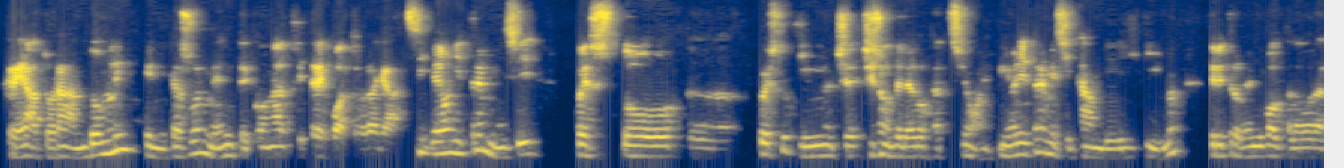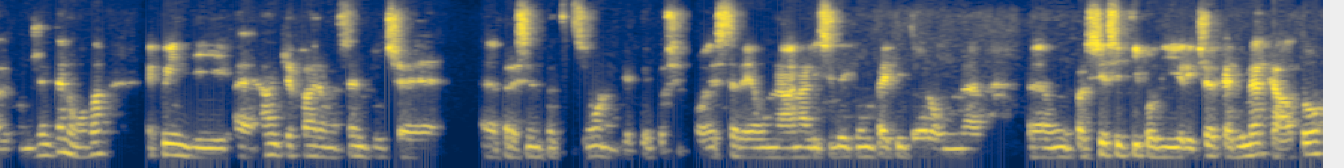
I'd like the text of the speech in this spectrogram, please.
creato randomly, quindi casualmente con altri 3-4 ragazzi e ogni tre mesi questo, eh, questo team ci sono delle rotazioni, quindi ogni tre mesi cambi il team, ti ritrovi ogni volta a lavorare con gente nuova e quindi eh, anche fare una semplice eh, presentazione, che può essere un'analisi dei competitor, un, eh, un qualsiasi tipo di ricerca di mercato,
